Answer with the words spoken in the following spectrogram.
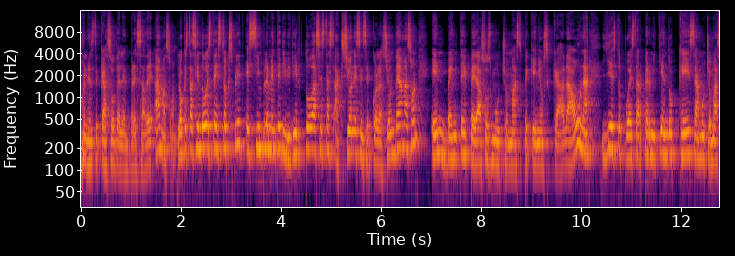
o en este caso de la empresa de Amazon. Lo que está haciendo este stock split es simplemente dividir todas estas acciones en circulación de Amazon en 20 pedazos mucho más pequeños cada una y esto puede estar permitiendo que sea mucho más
